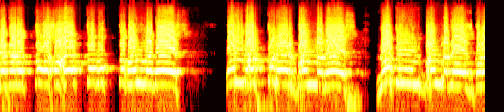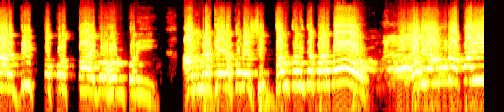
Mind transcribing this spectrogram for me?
বেকারত্ব, অসহায়ত্ব মুক্ত বাংলাদেশ, পরিবর্তনের বাংলাদেশ, নতুন বাংলাদেশ গড়ার দৃপ্ত প্রত্যয় গ্রহণ করি। আমরা কি এরকমের সিদ্ধান্ত নিতে পারব? যদি আমরা পারি,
